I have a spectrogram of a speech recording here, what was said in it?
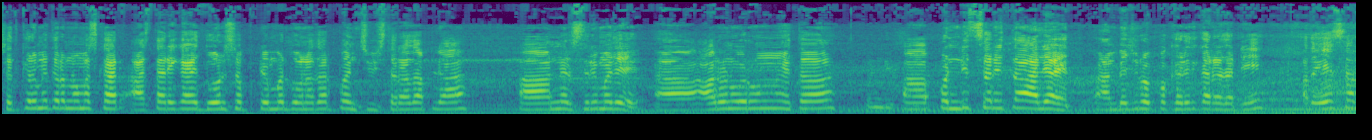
शेतकरी मित्रांनो नमस्कार. आज तारीख आहे दोन सप्टेंबर दोन हजार पंचवीस. तर आज आपल्या नर्सरीमध्ये आरणवरून इथं पंडित सर इथं आले आहेत आंब्याची रोपं खरेदी करण्यासाठी. आता हे सर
